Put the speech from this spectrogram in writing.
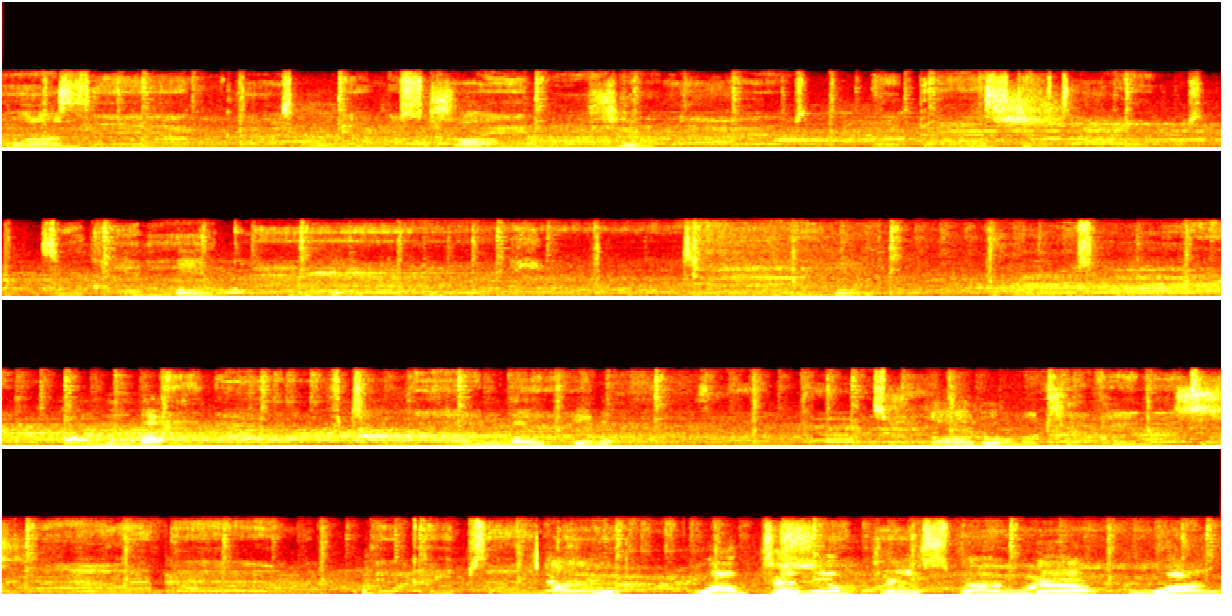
これ何、えー朝せんハンバーガー、ハンバーガー、何かハンバーガー。ファミマ。ファミマ。売っての。スタードーナツを買います。はい、one premium please and、uh, one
